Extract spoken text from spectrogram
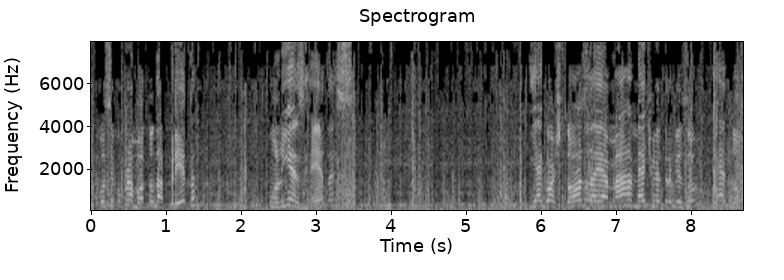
Aí você compra a moto toda preta, com linhas retas. E é gostosa da Yamaha, mete um retrovisor redondo.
